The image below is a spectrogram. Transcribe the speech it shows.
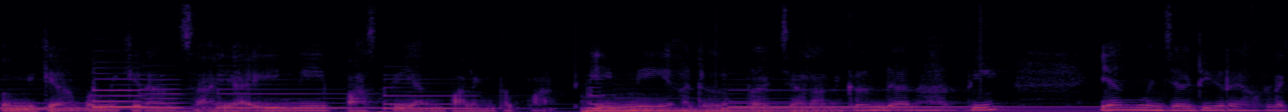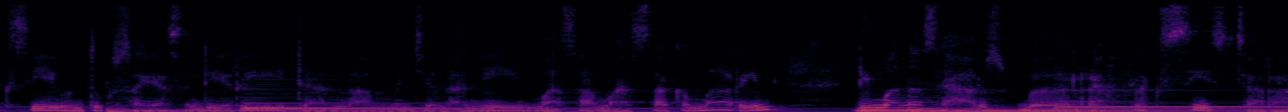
pemikiran-pemikiran saya ini pasti yang paling tepat. Ini adalah pelajaran kerendahan hati yang menjadi refleksi untuk saya sendiri dalam menjalani masa-masa kemarin di mana saya harus berefleksi secara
